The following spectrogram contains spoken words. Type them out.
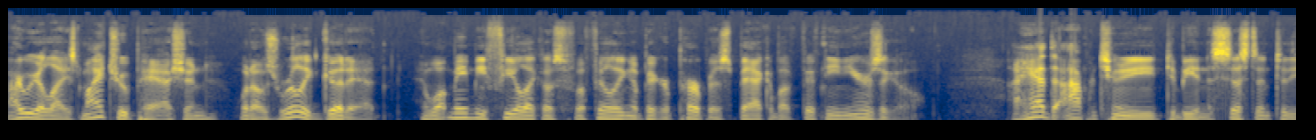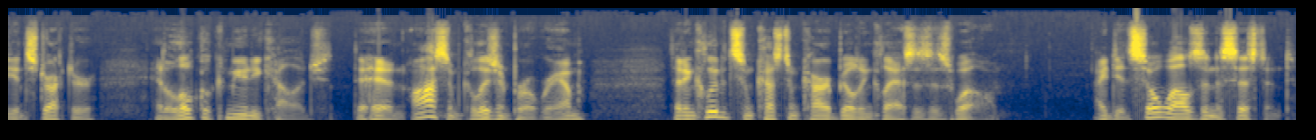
I realized my true passion, what I was really good at, and what made me feel like I was fulfilling a bigger purpose back about 15 years ago. I had the opportunity to be an assistant to the instructor at a local community college that had an awesome collision program that included some custom car building classes as well. I did so well as an assistant.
